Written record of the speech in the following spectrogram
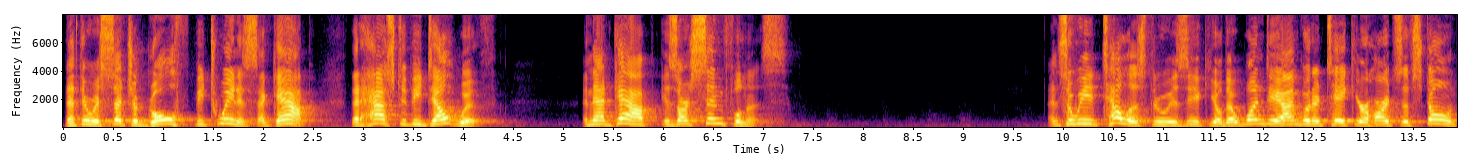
That there is such a gulf between us, a gap that has to be dealt with. And that gap is our sinfulness. And so we tell us through Ezekiel that one day I'm going to take your hearts of stone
